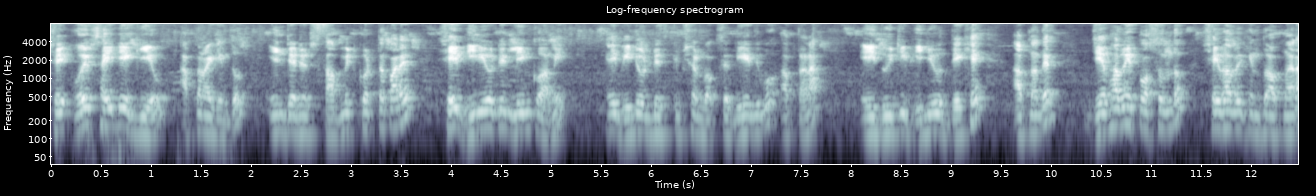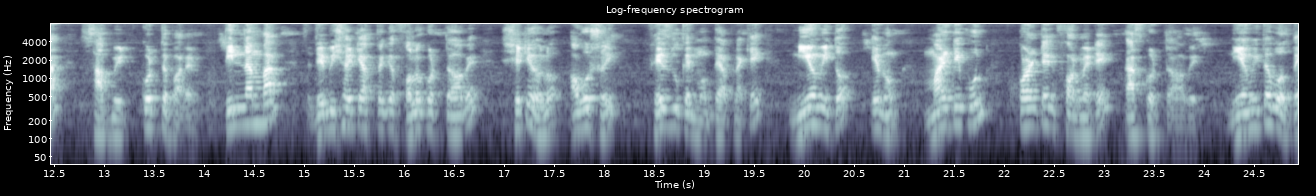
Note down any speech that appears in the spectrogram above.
সেই ওয়েবসাইটে গিয়েও আপনারা কিন্তু ইন্টারনেট সাবমিট করতে পারেন। সেই ভিডিওটির লিঙ্কও আমি এই ভিডিওর ডিসক্রিপশন বক্সে দিয়ে দিব। আপনারা এই দুইটি ভিডিও দেখে আপনাদের যেভাবে পছন্দ সেভাবে কিন্তু আপনারা সাবমিট করতে পারেন। তিন নাম্বার, যে বিষয়টি আপনাকে ফলো করতে হবে, সেটি হলো অবশ্যই ফেসবুকের মধ্যে আপনাকে নিয়মিত এবং মাল্টিপুল কন্টেন্ট ফরম্যাটে কাজ করতে হবে। নিয়মিত বলতে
